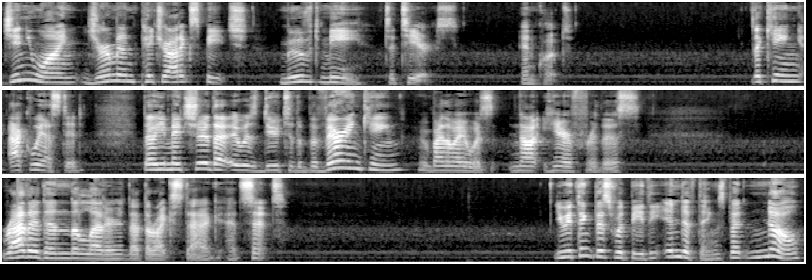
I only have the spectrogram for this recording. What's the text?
genuine German patriotic speech moved me to tears. The king acquiesced, though he made sure that it was due to the Bavarian king, who, by the way, was not here for this, rather than the letter that the Reichstag had sent. You would think this would be the end of things, but no.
